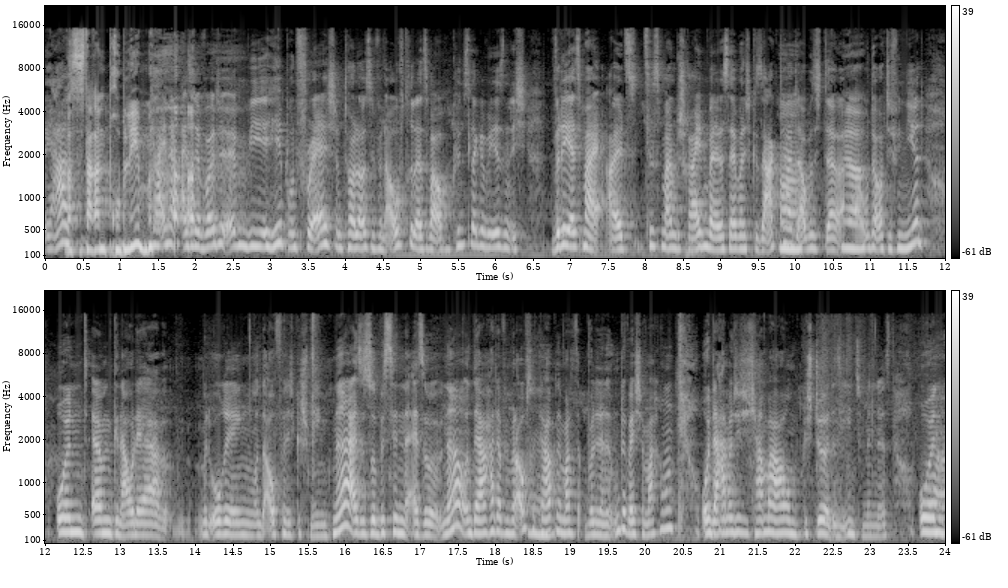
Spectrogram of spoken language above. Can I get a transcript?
ja, Was ist daran ein Problem? keine, also der wollte irgendwie hip und fresh und toll aussehen für einen Auftritt. Das war auch ein Künstler gewesen. Ich würde jetzt mal als Cis-Mann beschreiben, weil er das selber nicht gesagt hat, aber sich da Ja. unter auch definiert. Und ähm, genau, der mit Ohrringen und auffällig geschminkt, ne? Also so ein bisschen, also, ne? Und der hat auf jeden Fall Auftritt gehabt, der macht, wollte dann Unterwäsche machen. Und da haben natürlich die Schambehaarung gestört, also ihn zumindest. Und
